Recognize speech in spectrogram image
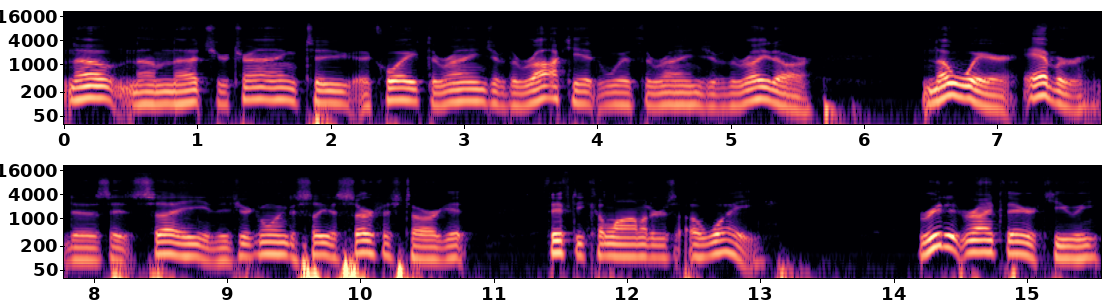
No, numbnuts, you're trying to equate the range of the rocket with the range of the radar. Nowhere ever does it say that you're going to see a surface target 50 kilometers away. Read it right there, Huey.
